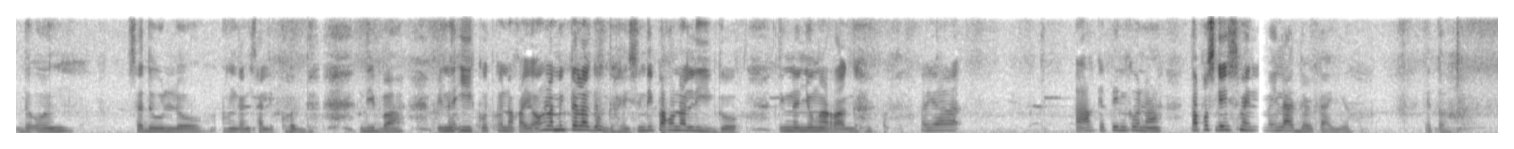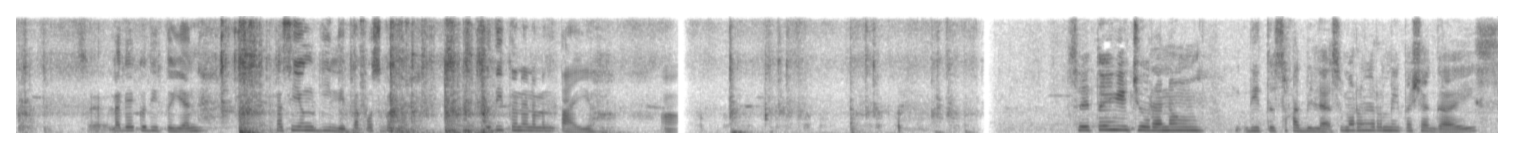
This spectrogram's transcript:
doon sa dulo hanggang sa likod. 'Di ba? Pinaikot ko na kayo. Ang lamig talaga, guys. Hindi pa ako naligo. Tingnan niyo nga rag. Kaya, aakitin ko na. Tapos guys, may, may ladder tayo. Ito. So, lagay ko dito yan. Kasi yung gilid, tapos ko na. So, dito na naman tayo. Oh. So, ito yung itsura ng dito sa kabila. So, marami-rami pa siya, guys.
